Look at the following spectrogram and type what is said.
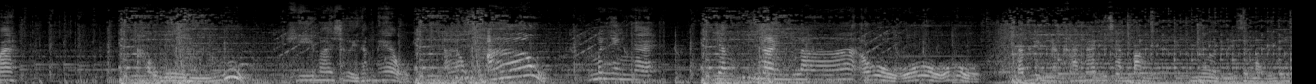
มาเอาโอ้โหขี่มาเฉยทั้งแถวอ้าวอ้าวมันยังไง ยังไงล่ะโอ้โหโอ้โหโอ้โหแป๊บหนึงนะคะหน้าดิฉันบังเงินเลยฉันมองไม่เห็น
